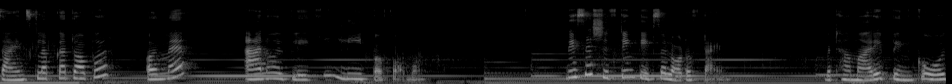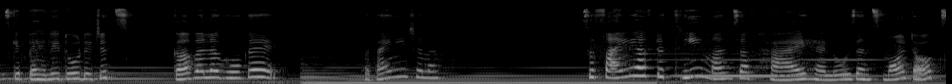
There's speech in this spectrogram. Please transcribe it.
साइंस क्लब का टॉपर और मैं एनुअल प्ले की lead performer they say shifting takes a lot of time but हमारे पिन कोड्स के पहले दो डिजिट्स कब अलग हो गए, पता ही नहीं चला। So finally, after three months of hi, hellos, and small talks,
